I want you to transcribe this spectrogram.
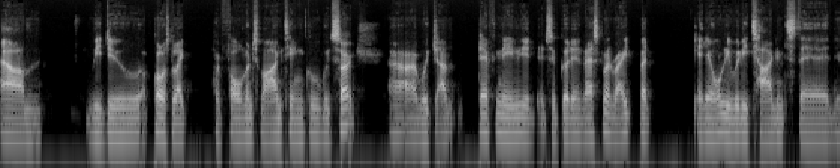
Um, we do, of course, like performance marketing, Google search, uh, which I'm definitely it's a good investment, right? But it only really targets the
